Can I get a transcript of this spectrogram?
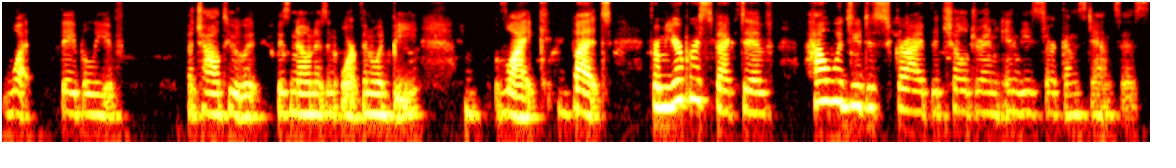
what they believe a child who is known as an orphan would be like. But from your perspective, how would you describe the children in these circumstances?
